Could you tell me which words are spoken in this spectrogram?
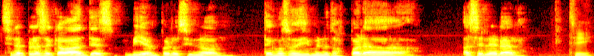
si la pelea se acaba antes, bien, pero si no, tengo esos 10 minutos para acelerar. Sí.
